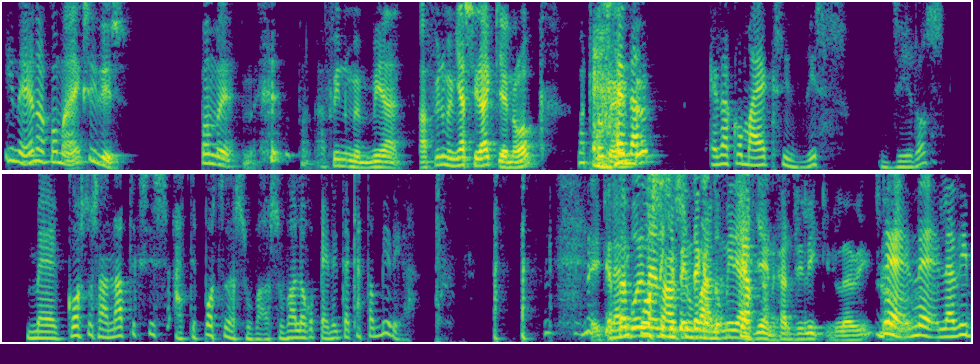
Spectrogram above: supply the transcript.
είναι 1,6 δις. Πάμε, αφήνουμε μια, αφήνουμε μια σειρά κενό, πατάμε Ένα- enter. 1,6 δις τζίρος με κόστος ανάπτυξης ατε πόσο θα σου βάλω, σου βάλω εγώ 50 εκατομμύρια. Ναι, και Δηλαδή, αυτά μπορεί να πόσα είναι να και σου 50 βάλω; εκατομμύρια Και αυτά- γεν, χαρτζηλίκι δηλαδή. Ναι, Ξέρω. ναι, δηλαδή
